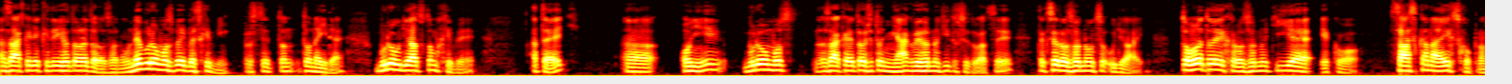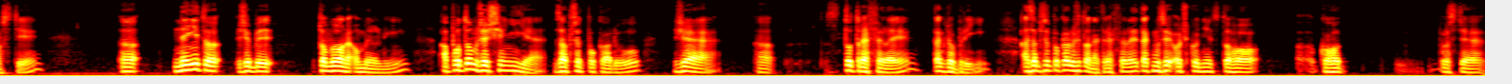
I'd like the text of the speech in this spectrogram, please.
na základě kterého tohle to rozhodnou. Nebudou moc být bezchybní, prostě to, to nejde. Budou dělat v tom chyby a teď uh, oni budou moct na základě toho, že to nějak vyhodnotí tu situaci, tak se rozhodnou, co udělají. Tohle to jejich rozhodnutí je jako sázka na jejich schopnosti. Uh, není to, že by to bylo neomylný. A potom řešení je za předpokladu, že uh, to trefili, tak dobrý. A za předpokladu, že to netrefili, tak musí odškodnit toho, koho prostě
